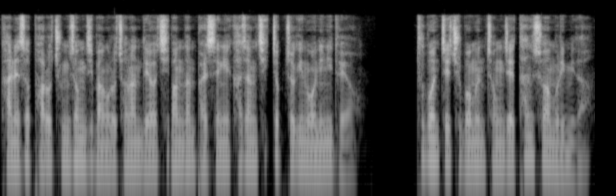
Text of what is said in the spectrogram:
간에서 바로 중성지방으로 전환되어 지방간 발생의 가장 직접적인 원인이 돼요. 두 번째 주범은 정제 탄수화물입니다.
